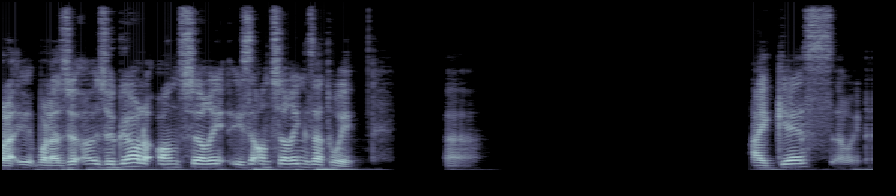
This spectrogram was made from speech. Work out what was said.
voilà, voilà the, the girl answering is answering that way. Uh, I guess. Oh, wait.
